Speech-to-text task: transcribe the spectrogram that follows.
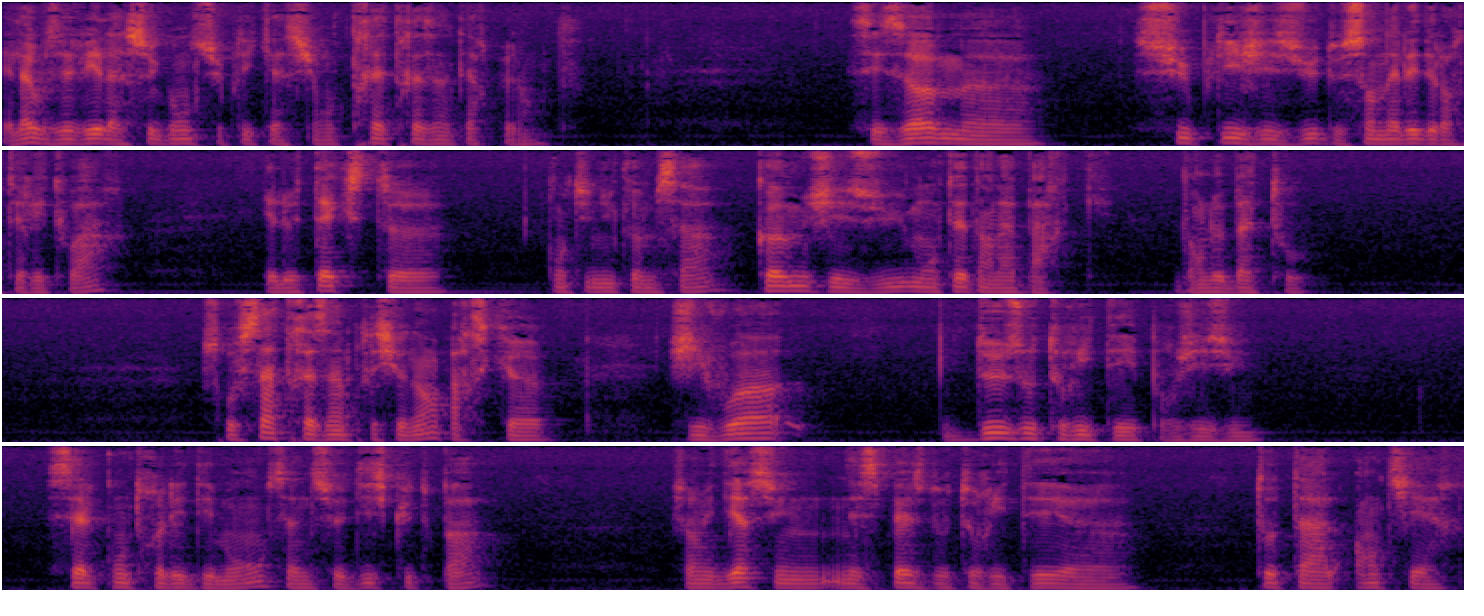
Et là, vous avez la seconde supplication, très très interpellante. Ces hommes supplient Jésus de s'en aller de leur territoire, et le texte continue comme ça, comme Jésus montait dans la barque, dans le bateau. Je trouve ça très impressionnant parce que j'y vois deux autorités pour Jésus. Celle contre les démons, ça ne se discute pas. J'ai envie de dire, c'est une, espèce d'autorité euh, totale, entière.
